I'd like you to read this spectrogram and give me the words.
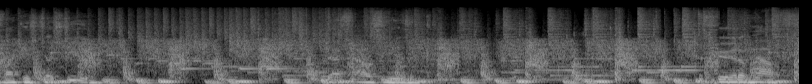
feels like it's just you. That's house music. The spirit of house.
